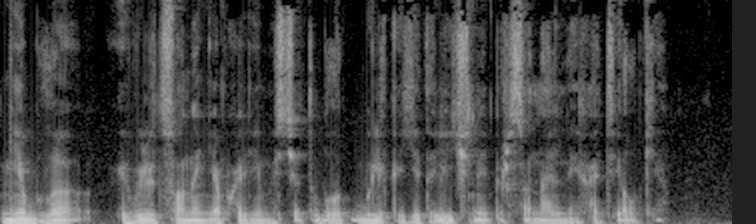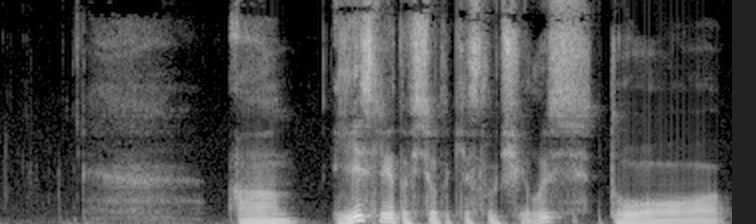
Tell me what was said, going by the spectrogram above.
не было эволюционной необходимостью. Это было, были какие-то личные персональные хотелки. А если это все-таки случилось, то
